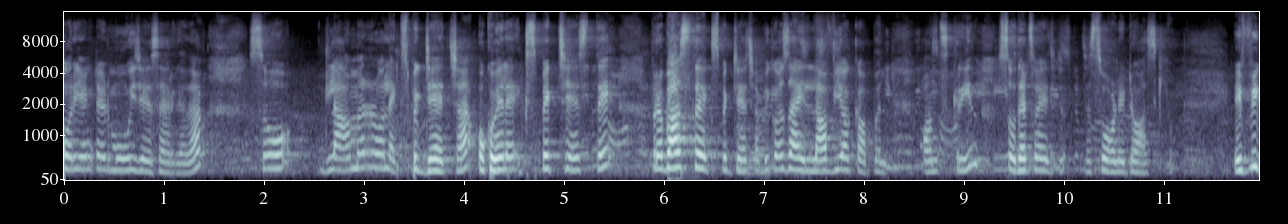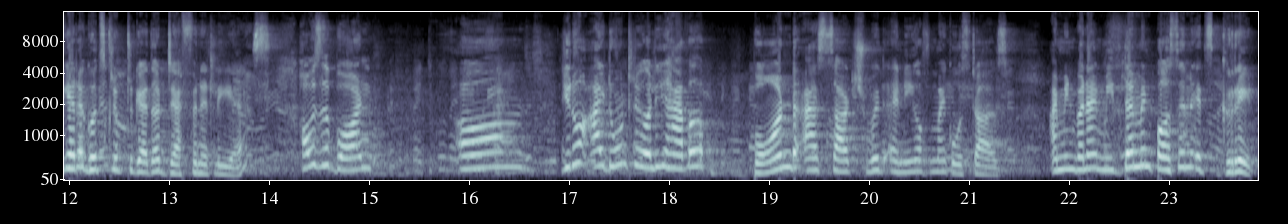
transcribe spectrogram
ఓరియంటెడ్ మూవీ చేశారు కదా సో గ్లామర్ రోల్ ఎక్స్పెక్ట్ చేయొచ్చా ఒకవేళ ఎక్స్పెక్ట్ చేస్తే ప్రభాస్తో ఎక్స్పెక్ట్ చేయొచ్చా బికాస్ ఐ లవ్ యువర్ కపుల్ ఆన్ స్క్రీన్ సో దట్స్ వై జస్ట్ వాంటెడ్ టు ఆస్క్ యూ If we get a good script together, definitely yes. హౌ ఇస్ ద బాండ్ Um, you know, I don't really have a bond as such with any of my co-stars. I mean, when I meet them in person, it's great,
